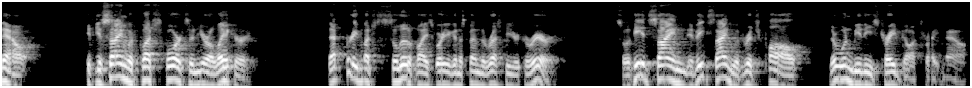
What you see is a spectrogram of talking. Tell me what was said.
Now, if you sign with Clutch Sports and you're a Laker, that pretty much solidifies where you're going to spend the rest of your career. So if he had signed, if he'd signed with Rich Paul, there wouldn't be these trade talks right now.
